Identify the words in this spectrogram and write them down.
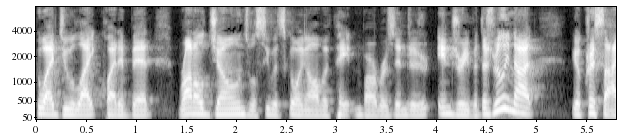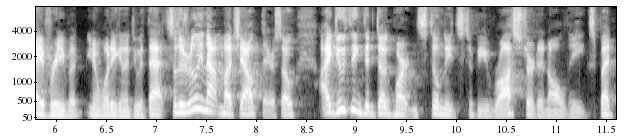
who I do like quite a bit. Ronald Jones, we'll see what's going on with Peyton Barber's inju- injury, but there's really not. You know, Chris Ivory, but you know, what are you going to do with that? So there's really not much out there. So I do think that Doug Martin still needs to be rostered in all leagues. But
